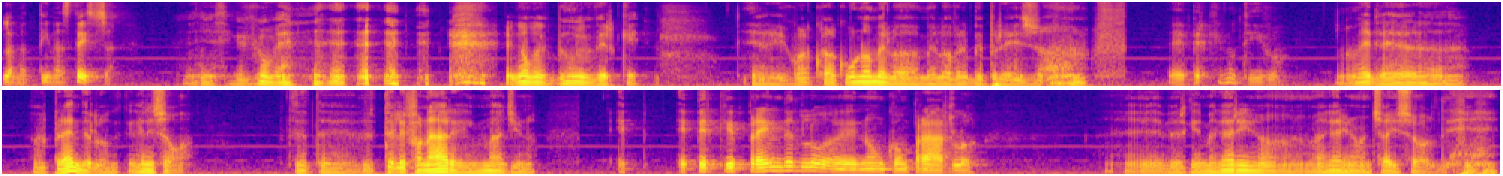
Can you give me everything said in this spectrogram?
la mattina stessa. Come? come, come perché? Eh, qualcuno me lo, me lo, avrebbe preso. E per che motivo? Per, per prenderlo, che ne so. Te, te, telefonare, immagino. E, e perché prenderlo e non comprarlo? Eh, perché magari, no, magari non c'hai i soldi.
